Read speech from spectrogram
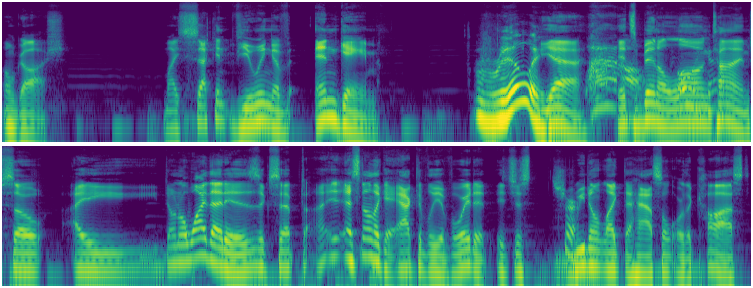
oh gosh, my second viewing of Endgame. Really? Yeah, Wow. it's been a long cow. time. So I don't know why that is. Except I, it's not like I actively avoid it. It's just Sure. we don't like the hassle or the cost.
